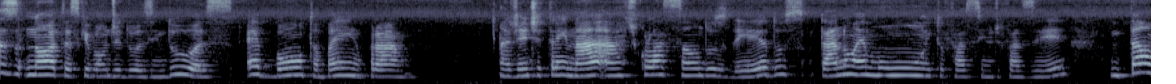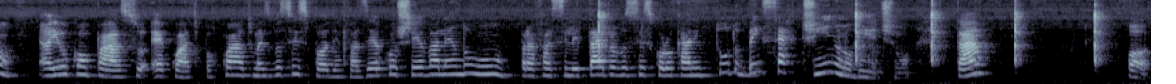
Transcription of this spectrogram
Essas notas que vão de duas em duas é bom também para a gente treinar a articulação dos dedos, tá? Não é muito facinho de fazer. Então, aí o compasso é 4 por 4 mas vocês podem fazer a cocheia valendo 1, para facilitar e para vocês colocarem tudo bem certinho no ritmo, tá? Ó,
